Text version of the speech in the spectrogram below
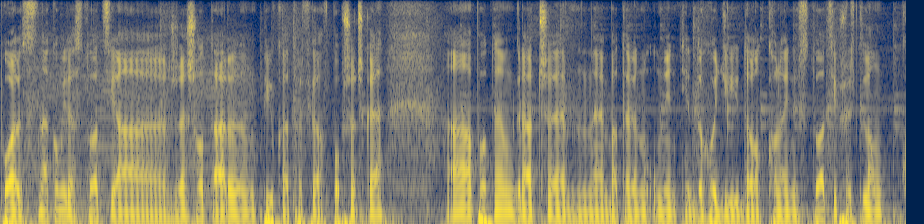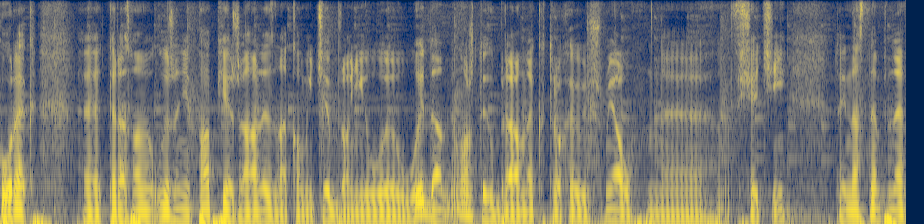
była znakomita sytuacja Rzeszotar, piłka trafiła w poprzeczkę, a potem gracze m, batalionu umiejętnie dochodzili do kolejnych sytuacji, przed chwilą Kurek, e, teraz mamy uderzenie papieża, ale znakomicie bronił Łyda, mimo że tych bramek trochę już miał e, w sieci. Tutaj następne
